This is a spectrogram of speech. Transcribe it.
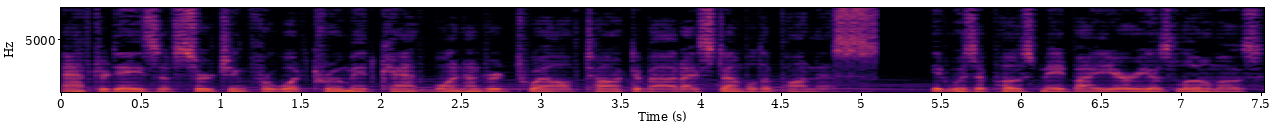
After days of searching for what crewmatecat112 talked about I stumbled upon this. It was a post made by Arios Lomos,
